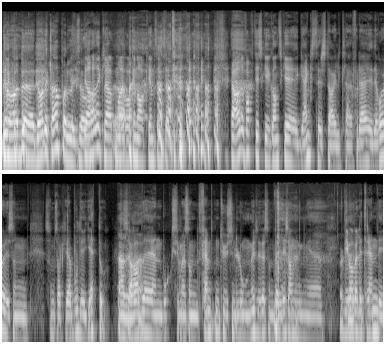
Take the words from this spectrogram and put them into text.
Du hadde, du hadde klær på deg, liksom? Jeg hadde klær på meg, jeg var ikke naken, sånn sett. Jeg hadde faktisk ganske gangsterstyle-klær, for det, det var jo liksom Som sagt, jeg bodde i getto. Ja, så jeg hadde en bukse med sånn 15 000 lommer. Det vet, sånn veldig sånn eh, De var veldig trendy.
